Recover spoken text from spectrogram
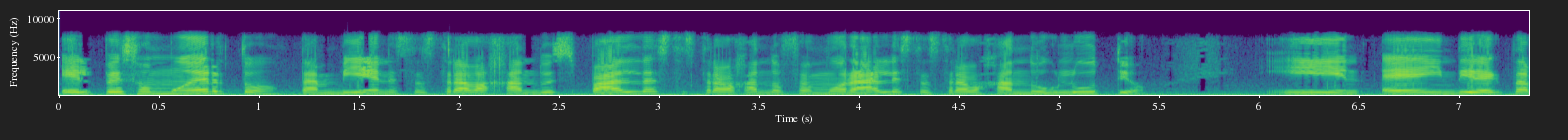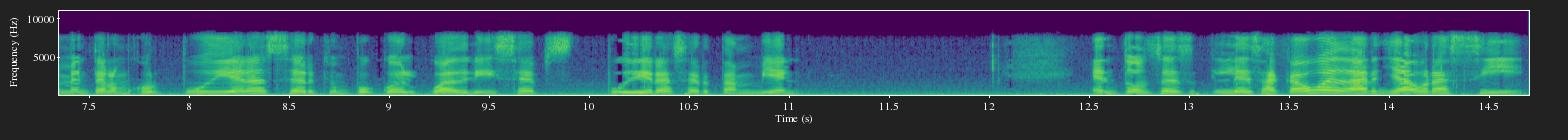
El peso muerto también, estás trabajando espalda, estás trabajando femoral, estás trabajando glúteo y, e indirectamente a lo mejor pudiera ser que un poco del cuádriceps pudiera ser también. Entonces, les acabo de dar ya ahora sí,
